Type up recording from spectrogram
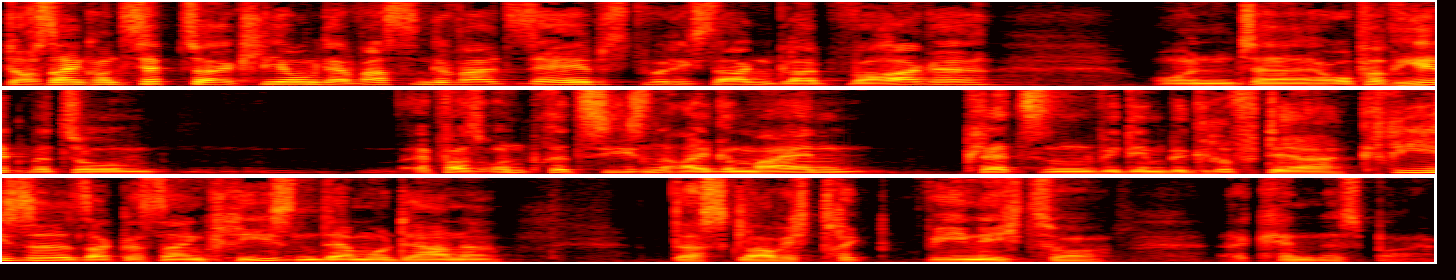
Doch sein Konzept zur Erklärung der Waffengewalt selbst, würde ich sagen, bleibt vage und äh, er operiert mit so etwas unpräzisen allgemeinen Plätzen wie dem Begriff der Krise, sagt, das seien Krisen der Moderne. Das, glaube ich, trägt wenig zur Erkenntnis bei.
